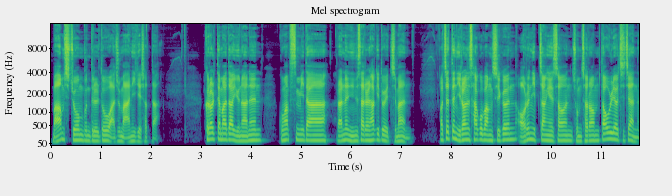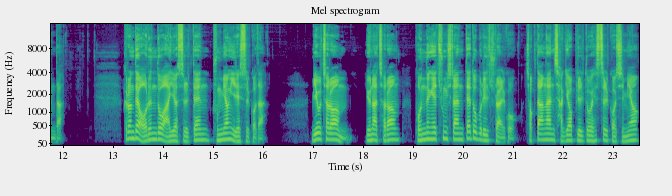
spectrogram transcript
마음씨 좋은 분들도 아주 많이 계셨다. 그럴 때마다 유나는 고맙습니다. 라는 인사를 하기도 했지만 어쨌든 이런 사고방식은 어른 입장에선 좀처럼 떠올려지지 않는다. 그런데 어른도 아이였을 땐 분명히 이랬을 거다. 미우처럼 유나처럼 본능에 충실한 때도 부릴 줄 알고 적당한 자기 어필도 했을 것이며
